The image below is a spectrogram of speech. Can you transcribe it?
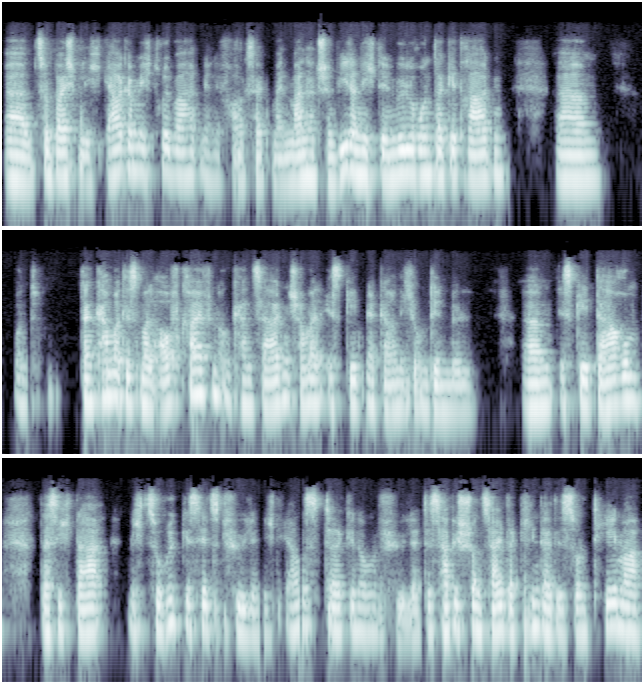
Äh, zum Beispiel, ich ärgere mich drüber, hat mir eine Frau gesagt, mein Mann hat schon wieder nicht den Müll runtergetragen. Ähm, und dann kann man das mal aufgreifen und kann sagen, schau mal, es geht mir gar nicht um den Müll. Ähm, es geht darum, dass ich da mich zurückgesetzt fühle, nicht ernst äh, genommen fühle. Das habe ich schon seit der Kindheit, das ist so ein Thema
